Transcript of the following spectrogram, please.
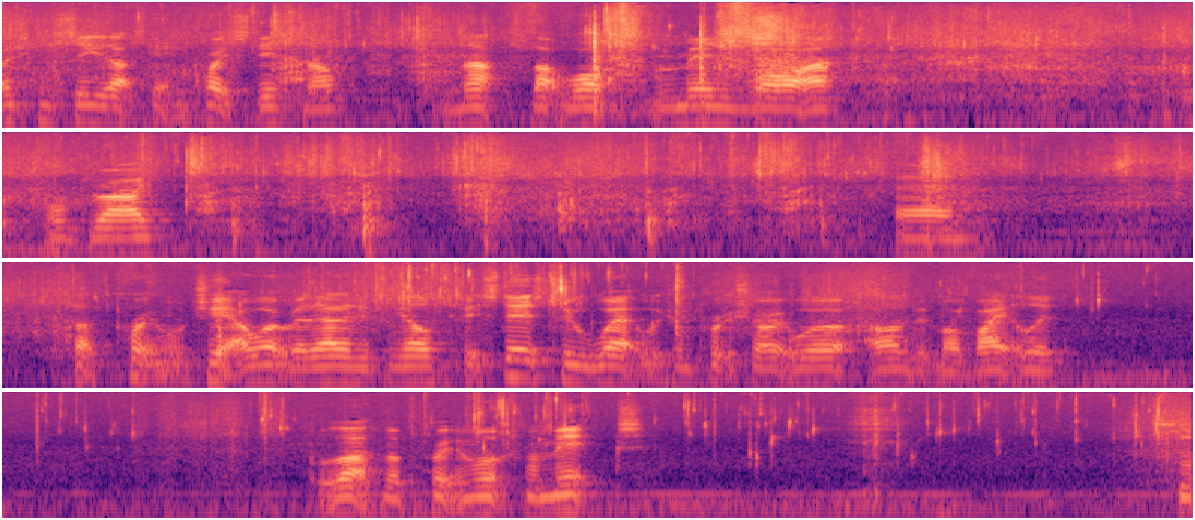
As you can see that's getting quite stiff now. And that, that what remaining water will dry. Um, that's pretty much it. I won't really add anything else. If it stays too wet, which I'm pretty sure it won't, I'll add a bit more Vitalin. But that's my pretty much my mix. So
